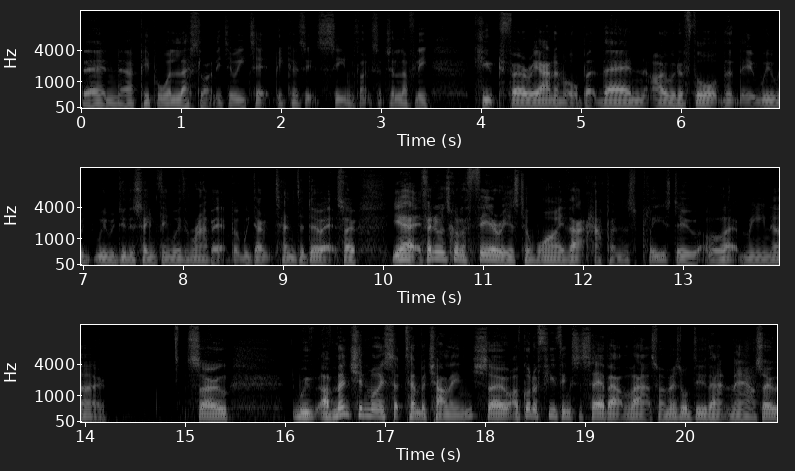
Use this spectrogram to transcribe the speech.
then uh, people were less likely to eat it because it seems like such a lovely cute furry animal. But then I would have thought that we would we would do the same thing with rabbit, but we don't tend to do it. So yeah, if anyone's got a theory as to why that happens, please do let me know. So. I've mentioned my September challenge, so I've got a few things to say about that, so I may as well do that now. So,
